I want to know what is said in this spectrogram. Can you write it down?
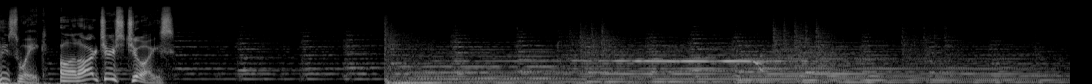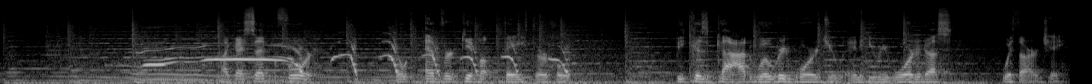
This week on Archer's Choice. Like I said before, don't ever give up faith or hope because God will reward you, and He rewarded us with RJ.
